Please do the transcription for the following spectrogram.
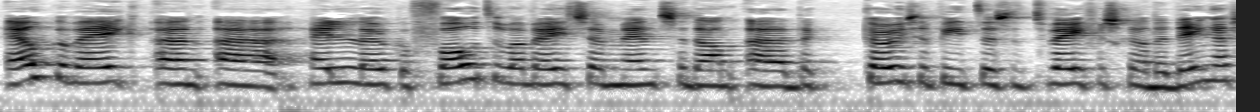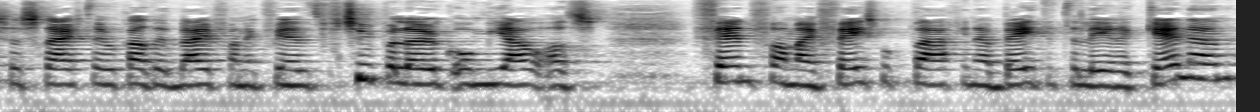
Elke week een uh, hele leuke foto waarmee ze mensen dan de keuze biedt tussen twee verschillende dingen. Ze schrijft er ook altijd bij van ik vind het super leuk om jou als fan van mijn Facebookpagina beter te leren kennen.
